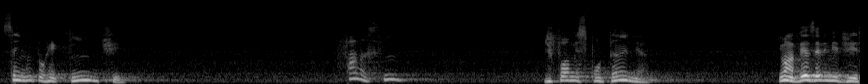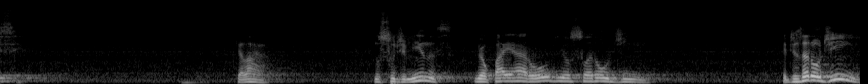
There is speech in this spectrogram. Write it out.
sem muito requinte. Fala assim, de forma espontânea. E uma vez ele me disse, que lá no sul de Minas, meu pai é Haroldo e eu sou Haroldinho. Ele diz: Haroldinho,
